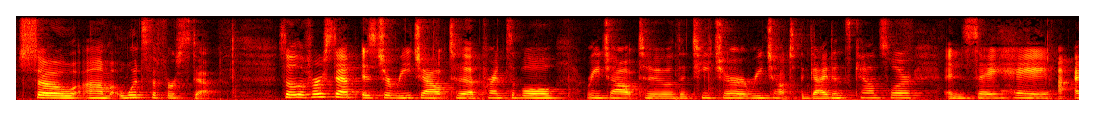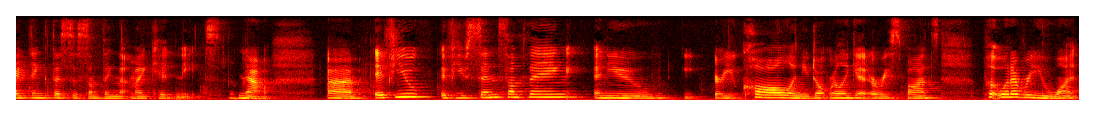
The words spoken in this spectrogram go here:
So, um, what's the first step? so the first step is to reach out to a principal, reach out to the teacher, reach out to the guidance counselor, and say, "Hey, I- I think this is something that my kid needs." Now, um, if you if you send something and you or you call and you don't really get a response, put whatever you want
